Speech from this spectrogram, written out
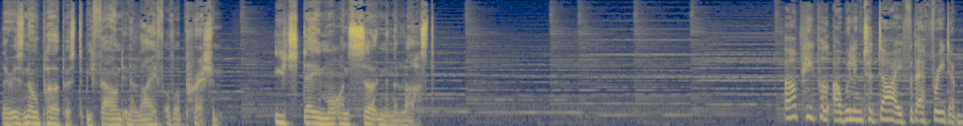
There is no purpose to be found in a life of oppression, each day more uncertain than the last. Our people are willing to die for their freedom.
